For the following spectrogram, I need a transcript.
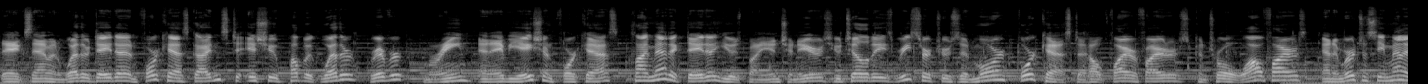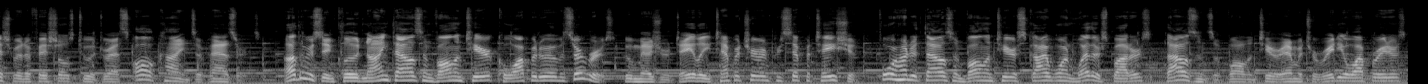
They examine weather data and forecast guidance to issue public weather, river, marine, and aviation forecasts, climatic data used by engineers, utilities, researchers, and more, forecasts to help firefighters control wildfires, and emergency management officials to address all kinds of hazards. Others include 9,000 volunteer cooperative observers who measure daily temperature and precipitation, 400,000 volunteer Skywarn weather spotters, thousands of volunteer amateur radio operators,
